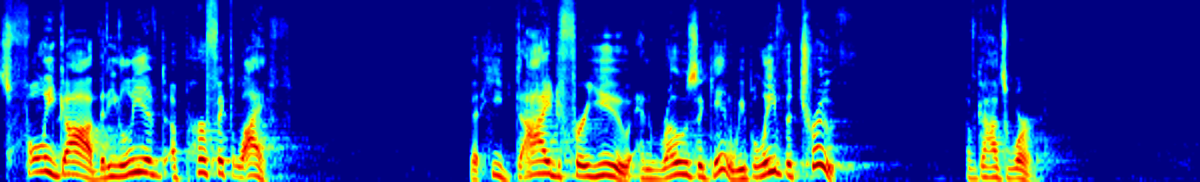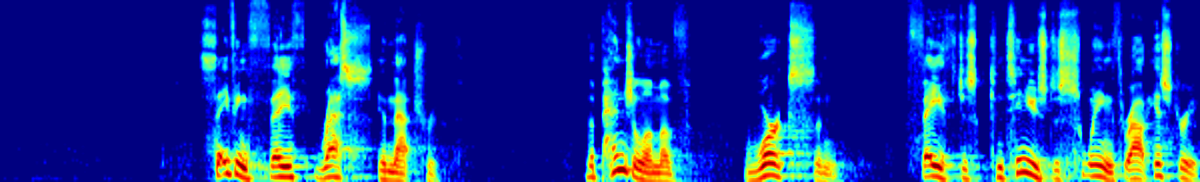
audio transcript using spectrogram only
is fully God, that he lived a perfect life, that he died for you and rose again. We believe the truth of God's word. Saving faith rests in that truth. The pendulum of works and faith just continues to swing throughout history.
